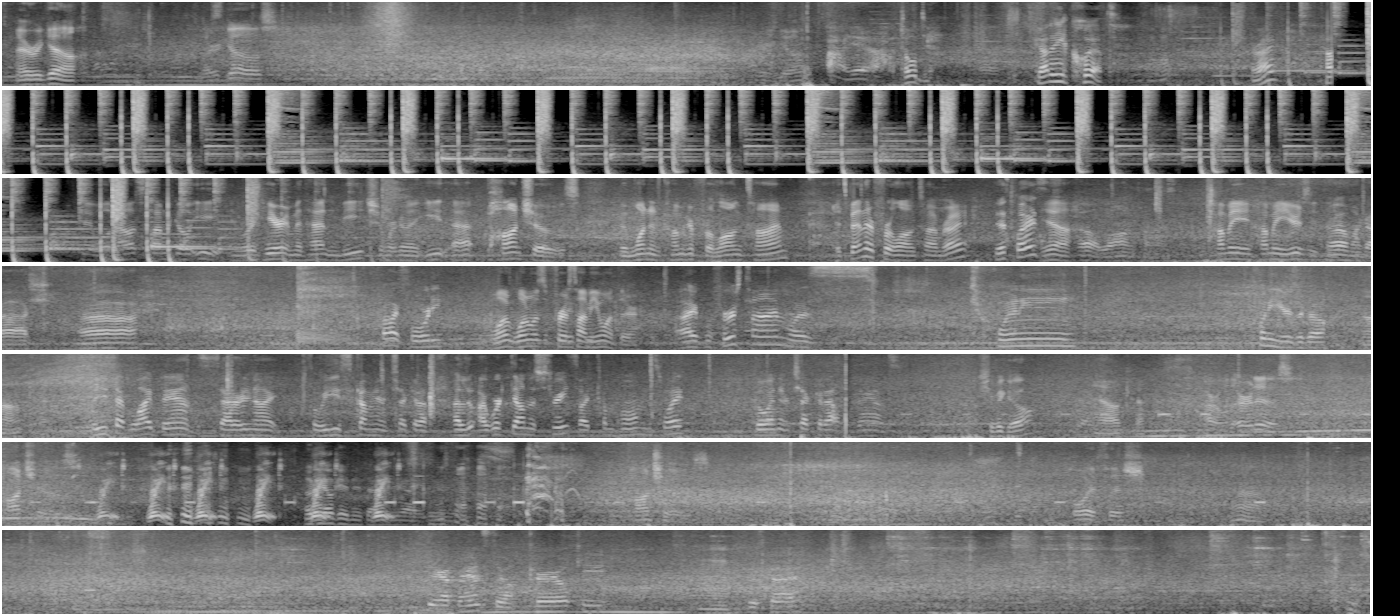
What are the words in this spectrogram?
some- There we go. There it goes. There you go. Ah, yeah, I told you. Got it equipped. Right? Okay, well now it's time to go eat. And we're here in Manhattan Beach and we're gonna eat at Poncho's. Been wanting to come here for a long time. It's been there for a long time, right? This place? Yeah. Oh, long time. How many how many years do you think? Oh my gosh. Uh, probably 40. When, when was the first time you went there? I the first time was 20 20 years ago. Oh, They used to have live bands Saturday night, so we used to come here and check it out. I, li- I worked down the street, so I'd come home this way, go in there and check it out, the bands. Should we go? Yeah, okay. Alright, well there it is. Poncho's. Wait, wait, wait, wait, wait, Nathan. wait. Ponchos. Koi fish. Ah. You got bands too. Karaoke. This guy.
